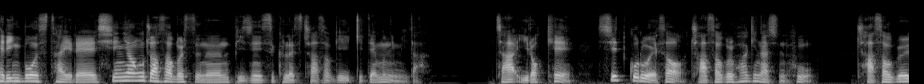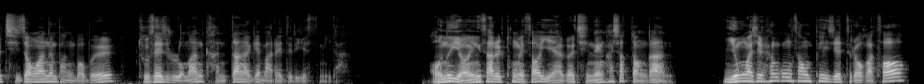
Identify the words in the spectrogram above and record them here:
헤링본 스타일의 신형 좌석을 쓰는 비즈니스 클래스 좌석이 있기 때문입니다. 자 이렇게 쉿구루에서 좌석을 확인하신 후 좌석을 지정하는 방법을 두세 줄로만 간단하게 말해드리겠습니다. 어느 여행사를 통해서 예약을 진행하셨던 간 이용하실 항공사 홈페이지에 들어가서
